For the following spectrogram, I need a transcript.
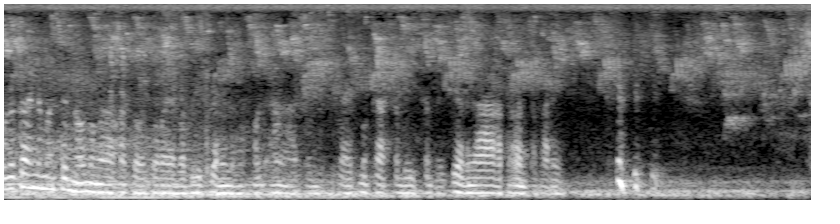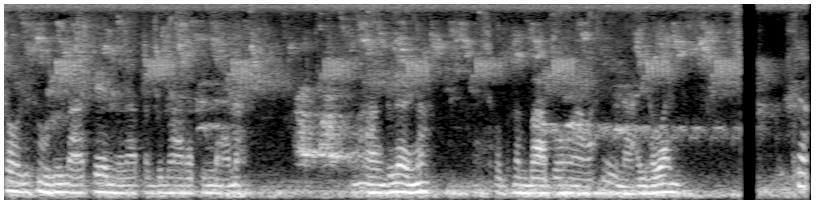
Magagaan naman ito no, mga katoto kaya mabilis lang naman pag-angatin kahit magkasabay-sabay pero nakakataranta pa rin. Solo-solo natin, wala pa dumarating na ano. Ang angler no. Sobrang babaw nga kasi, naayawan. Isa.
